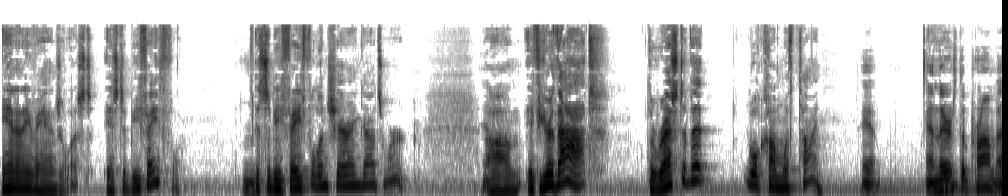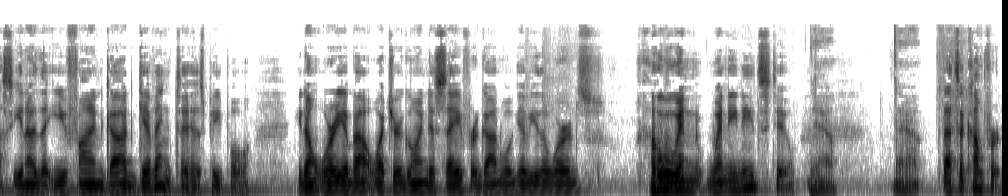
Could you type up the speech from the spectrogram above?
in an evangelist is to be faithful. Mm. Is to be faithful in sharing God's word. Yeah. Um, if you're that, the rest of it will come with time. Yeah. And there's the promise, you know, that you find God giving to his people. You don't worry about what you're going to say, for God will give you the words when when he needs to. Yeah. Yeah. That's a comfort.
